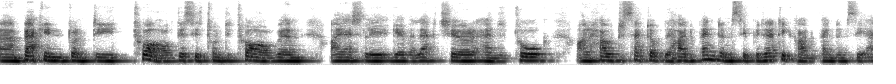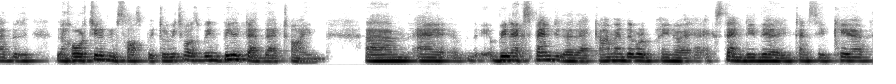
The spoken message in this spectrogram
um, back in 2012, this is 2012, when I actually gave a lecture and a talk on how to set up the high dependency, pediatric high dependency at the Lahore Children's Hospital, which was being built at that time um, been expanded at that time, and they were, you know, extending their intensive care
